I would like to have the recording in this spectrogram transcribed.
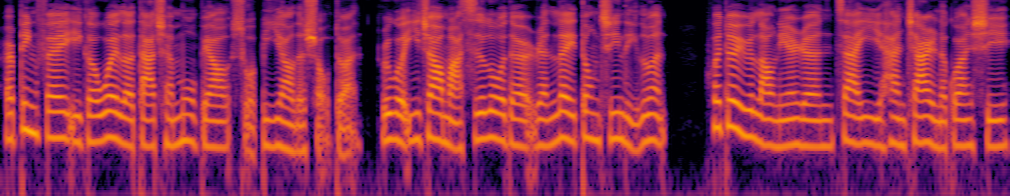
而并非一个为了达成目标所必要的手段。如果依照马斯洛的人类动机理论，会对于老年人在意和家人的关系。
